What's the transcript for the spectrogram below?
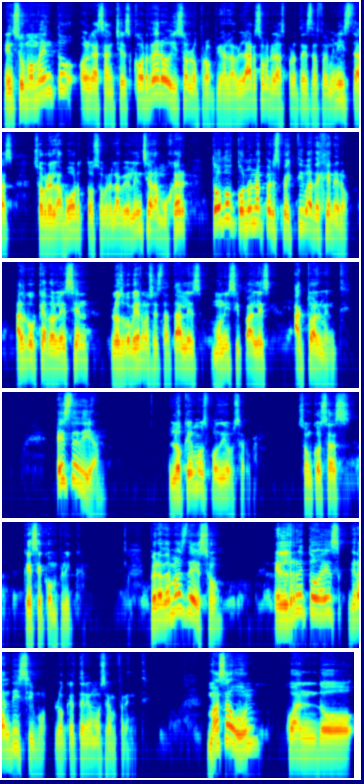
En su momento, Olga Sánchez Cordero hizo lo propio al hablar sobre las protestas feministas, sobre el aborto, sobre la violencia a la mujer, todo con una perspectiva de género, algo que adolecen los gobiernos estatales, municipales actualmente. Este día, lo que hemos podido observar son cosas que se complican. Pero además de eso, el reto es grandísimo lo que tenemos enfrente. Más aún cuando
